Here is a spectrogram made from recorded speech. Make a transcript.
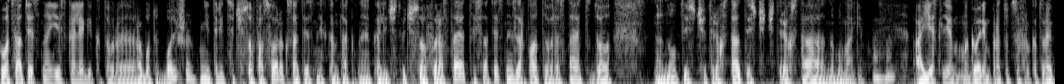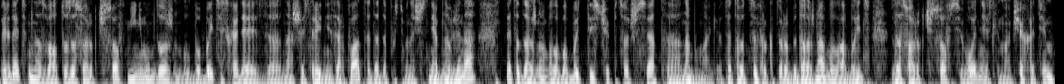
Вот, соответственно, есть коллеги, которые работают больше, не 30 часов, а 40, соответственно, их контактное количество часов вырастает, и, соответственно, и зарплата вырастает до ну, 1300-1400 на бумаге. Угу. А если мы говорим про ту цифру, которую я перед этим назвал, то за 40 часов минимум должен был бы быть, исходя из э, нашей средней зарплаты, да, допустим, она сейчас не обновлена, это должно было бы быть 1560 э, на бумаге. Вот это вот цифра, которая бы должна была быть за 40 часов сегодня, если мы вообще хотим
